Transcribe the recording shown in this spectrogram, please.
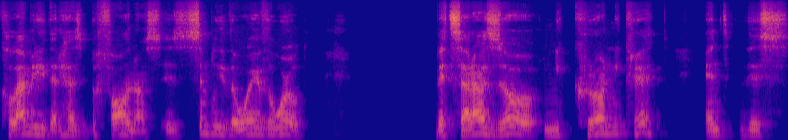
calamity that has befallen us is simply the way of the world. And this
